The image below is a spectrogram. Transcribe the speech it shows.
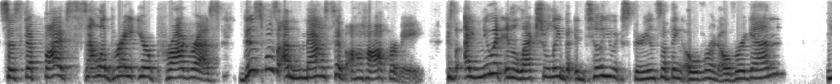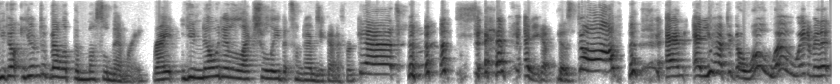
So, step five, celebrate your progress. This was a massive aha for me because I knew it intellectually, but until you experience something over and over again, you don't you don't develop the muscle memory, right? You know it intellectually, but sometimes you kind of forget, and you get pissed off, and and you have to go, whoa, whoa, wait a minute,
